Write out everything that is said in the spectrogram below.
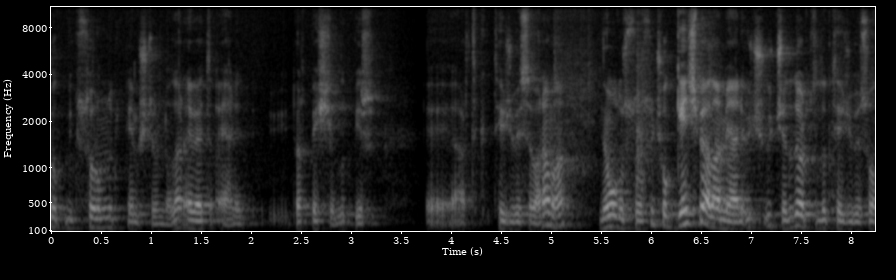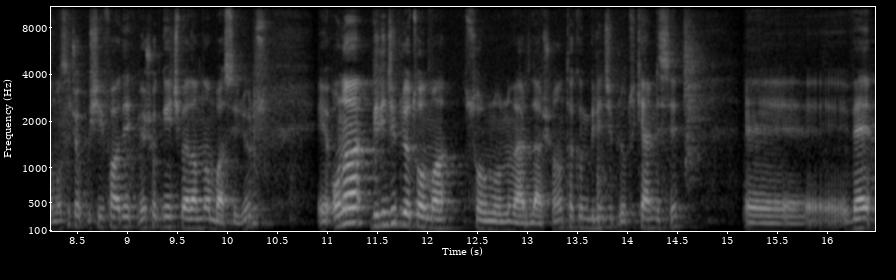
çok büyük sorumluluk yüklemiş durumdalar. Evet yani 4-5 yıllık bir e, artık tecrübesi var ama ne olursa olsun çok genç bir adam yani 3, 3 ya da 4 yıllık tecrübesi olması çok bir şey ifade etmiyor. Çok genç bir adamdan bahsediyoruz. E, ona birinci pilot olma sorumluluğunu verdiler şu an. Takım birinci pilotu kendisi. E, ve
